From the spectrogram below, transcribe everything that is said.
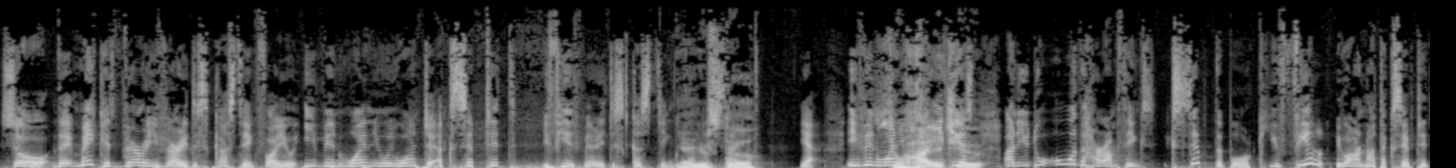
So they make it very, very disgusting for you. Even when you want to accept it, you feel very disgusting. Yeah, you're inside. still- Yeah, even when So you are atheist you- and you do all the haram things except the pork, you feel you are not accepted.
